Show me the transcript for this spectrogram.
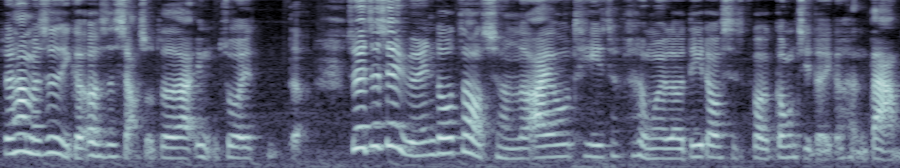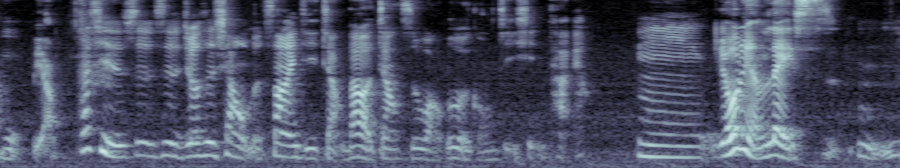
所以他们是一个二十四小时都在运作的，所以这些原因都造成了 IoT 成为了 DDoS 攻击的一个很大目标。它其实是是就是像我们上一集讲到的僵尸网络的攻击形态啊。嗯，有点类似，嗯，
